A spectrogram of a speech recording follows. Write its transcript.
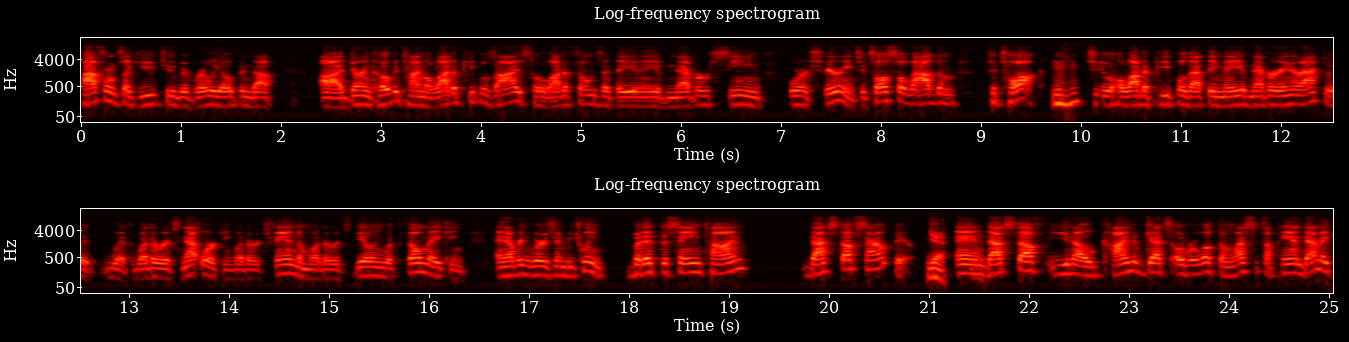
platforms like YouTube have really opened up uh, during COVID time a lot of people's eyes to a lot of films that they may have never seen or experienced. It's also allowed them to talk Mhm. to a lot of people that they may have never interacted with, whether it's networking, whether it's fandom, whether it's dealing with filmmaking, and everywhere's in between. But at the same time, that stuff's out there. Yeah. And that stuff, you know, kind of gets overlooked unless it's a pandemic.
